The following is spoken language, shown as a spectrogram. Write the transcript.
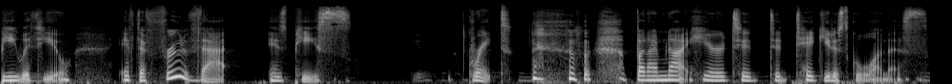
be with you. If the fruit of that is peace great. but I'm not here to to take you to school on this.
